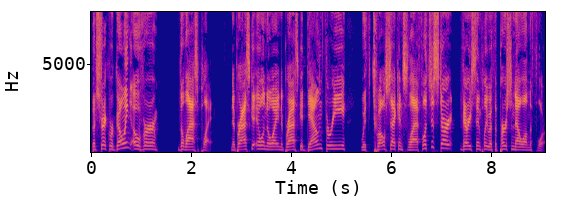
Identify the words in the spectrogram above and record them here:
But Strick, we're going over the last play. Nebraska, Illinois. Nebraska down three with 12 seconds left. Let's just start very simply with the personnel on the floor.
